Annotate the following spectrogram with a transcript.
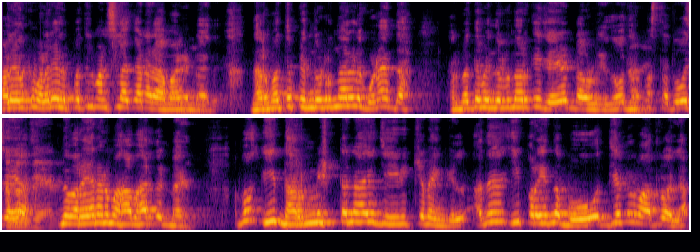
ആളുകൾക്ക് വളരെ എളുപ്പത്തിൽ മനസ്സിലാക്കാനാണ് രാമായണം ഉണ്ടായത്. ധർമ്മത്തെ പിന്തുടർന്നാലുള്ള ഗുണം എന്താ? ധർമ്മത്തെ പിന്തുടർന്നവർക്ക് ജയം ഉണ്ടാവുള്ളൂ. ഏതോ ധർമ്മസ്തോ ജയ. എന്ന് പറയാനാണ് മഹാഭാരതം ഉണ്ടായത്. അപ്പോൾ ഈ ധർമ്മിഷ്ഠനായി ജീവിക്കണമെങ്കിൽ അത് ഈ പറയുന്ന ബോധ്യങ്ങൾ മാത്രമല്ല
